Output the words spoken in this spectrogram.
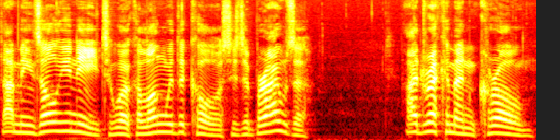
That means all you need to work along with the course is a browser. I'd recommend Chrome.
